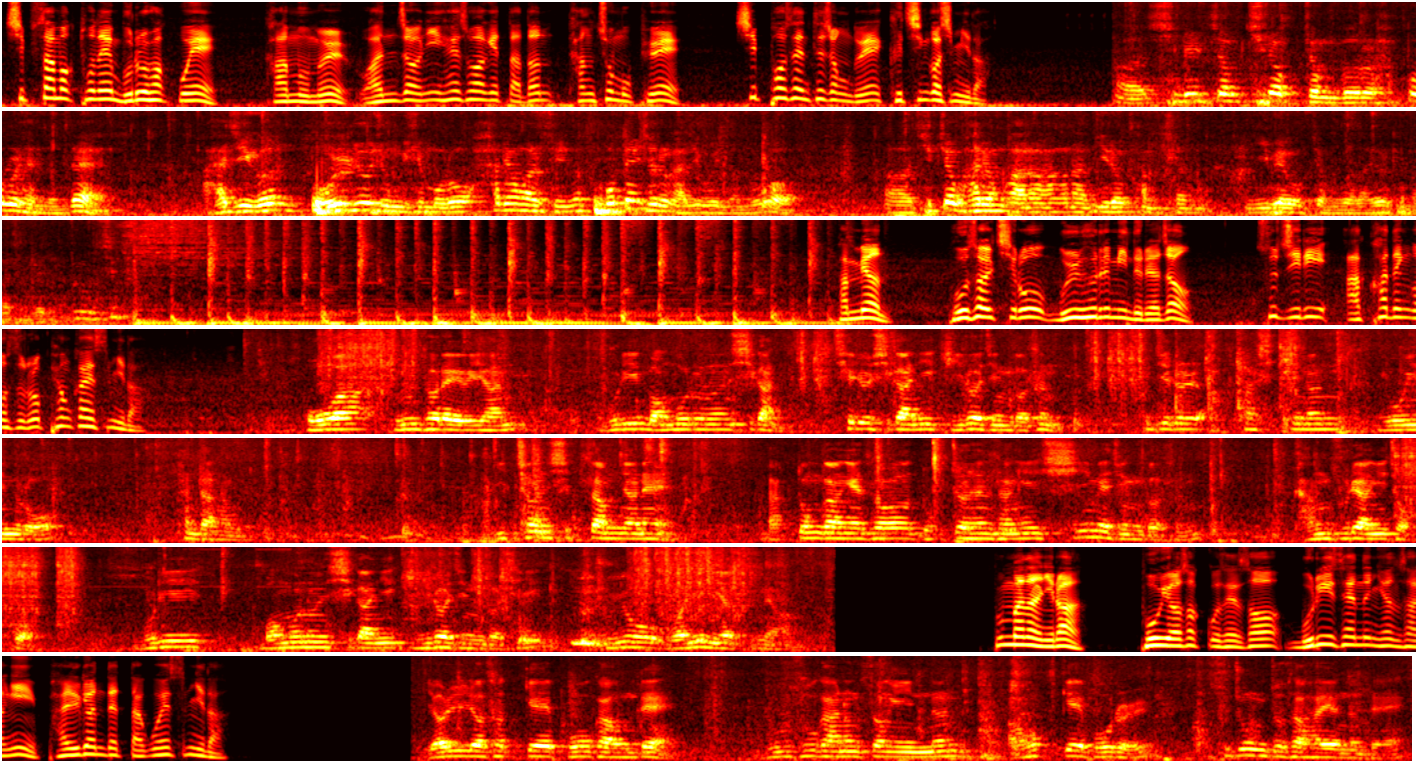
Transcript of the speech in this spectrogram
13억 톤의 물을 확보해 가뭄을 완전히 해소하겠다던 당초 목표의 10% 정도에 그친 것입니다. 어, 11.7억 정도를 확보를 했는데 아직은 본류 중심으로 활용할 수 있는 포텐셜을 가지고 있는 거고 어, 직접 활용 가능한 한 1억 3,200억 정도다 이렇게 말씀드립니다. 반면 보설치로 물 흐름이 느려져 수질이 악화된 것으로 평가했습니다. 보와 중설에 의한 물이 머무르는 시간, 체류 시간이 길어진 것은 수질을 악화시키는 요인으로 판단합니다. 2013년에 낙동강에서 녹조 현상이 심해진 것은 강수량이 적고 물이 머무는 시간이 길어진 것이 주요 원인이었으며 뿐만 아니라 보 6곳에서 물이 새는 현상이 발견됐다고 했습니다. 16개 보 가운데 누수 가능성이 있는 9개 보를 수중 조사하였는데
